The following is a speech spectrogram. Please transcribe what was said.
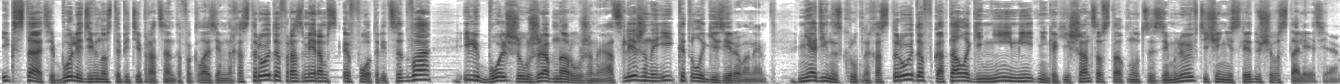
И, кстати, более 95% околоземных астероидов размером с FO-32 или больше уже обнаружены, отслежены и каталогизированы. Ни один из крупных астероидов в каталоге не имеет никаких шансов столкнуться с Землей в течение следующего столетия.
